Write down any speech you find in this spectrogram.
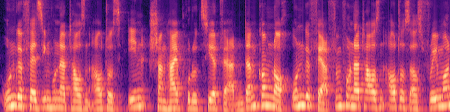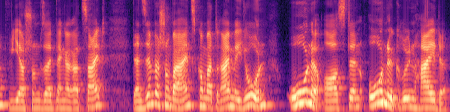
ungefähr 700.000 Autos in Shanghai produziert werden. Dann kommen noch ungefähr 500.000 Autos aus Fremont, wie ja schon seit längerer Zeit. Dann sind wir schon bei 1,3 Millionen ohne Austin, ohne Grünheide.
